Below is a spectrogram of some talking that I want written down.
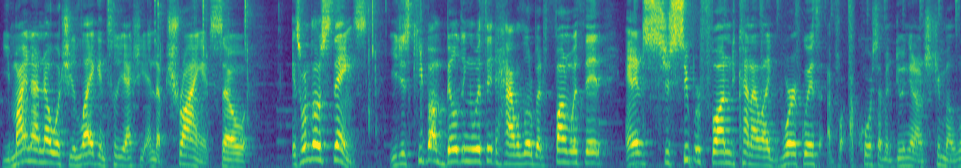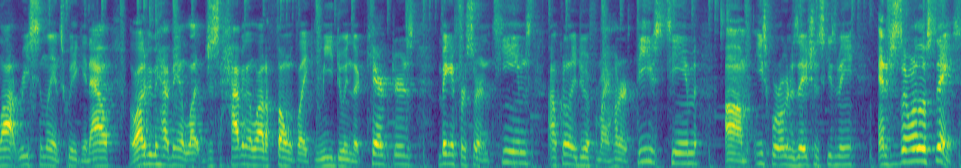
You might not know what you like until you actually end up trying it. So it's one of those things. You just keep on building with it, have a little bit of fun with it, and it's just super fun to kind of like work with. Of course, I've been doing it on stream a lot recently and tweeting it out. A lot of people having a lot, just having a lot of fun with like me doing the characters, making for certain teams. I'm currently doing it for my 100 Thieves team, um, esport organization, excuse me. And it's just like one of those things.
